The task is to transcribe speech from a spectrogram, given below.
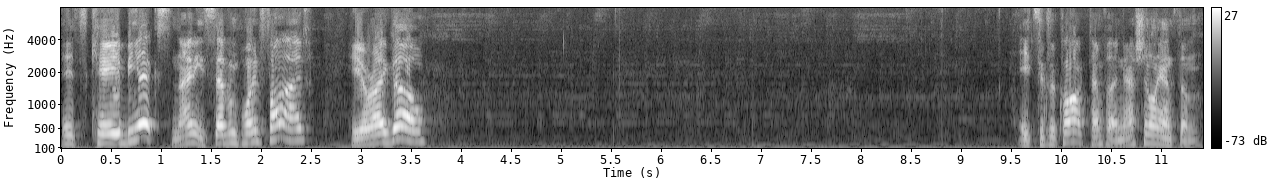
It's KABX 97.5. Here I go. It's 6 o'clock, time for the national anthem.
